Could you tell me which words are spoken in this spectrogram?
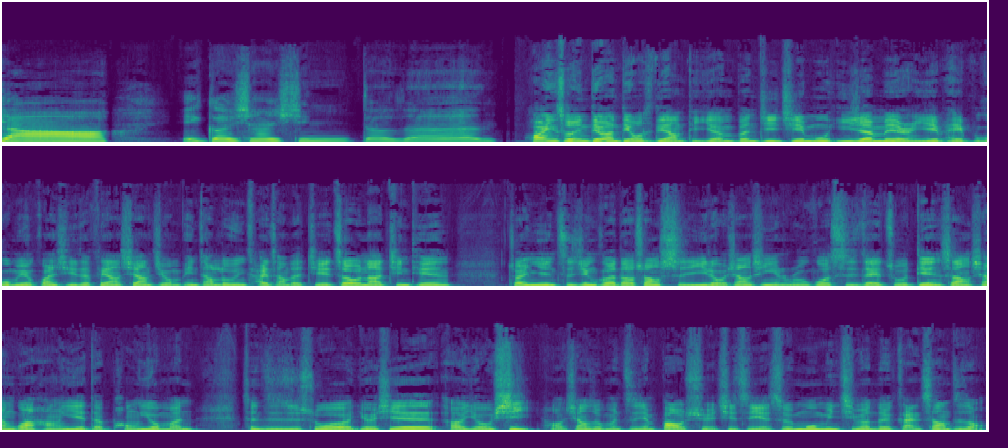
要一个相信你的人。欢迎收听电玩店，我是店长迪恩。本集节目依然没有人夜配，不过没有关系，这非常像极我们平常录音开场的节奏。那今天。转眼之间快要到双十一了，我相信如果是在做电商相关行业的朋友们，甚至是说有些呃游戏，好像是我们之前暴雪，其实也是莫名其妙的赶上这种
